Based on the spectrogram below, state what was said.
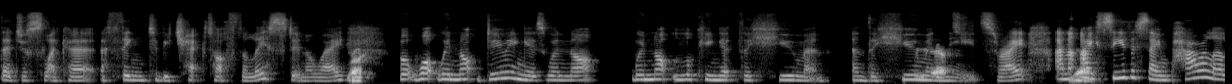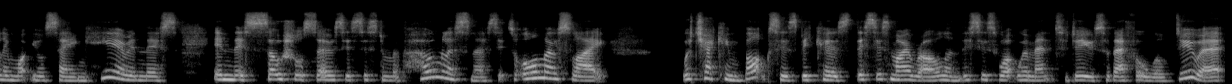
they're just like a, a thing to be checked off the list in a way right. but what we're not doing is we're not we're not looking at the human and the human yes. needs right and yes. i see the same parallel in what you're saying here in this in this social services system of homelessness it's almost like we're checking boxes because this is my role and this is what we're meant to do so therefore we'll do it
